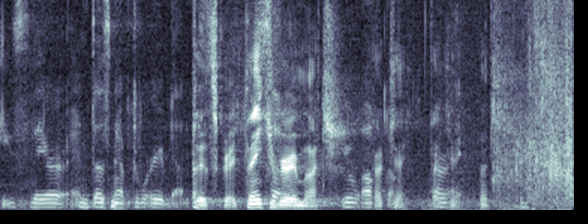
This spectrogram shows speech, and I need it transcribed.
he's there and doesn't have to worry about it. That's great. Thank you So, very much. You're welcome. Okay, All thank you. right.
